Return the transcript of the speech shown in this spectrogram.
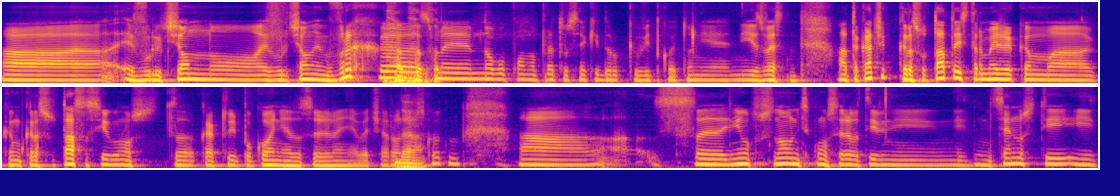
а, еволюционно, еволюционен връх Да, да, да. сме много по-напред от всеки друг вид, който ни е, ни е известен. А така че красотата и стремежа към, към красота със сигурност, както и покойния, за съжаление, вече Роджер Да. Скрутън, а, са едни от основните консервативни ни- ни ценности и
